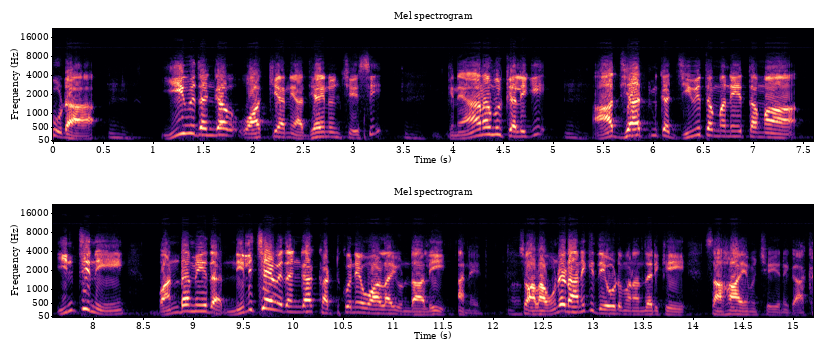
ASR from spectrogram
కూడా ఈ విధంగా వాక్యాన్ని అధ్యయనం చేసి జ్ఞానము కలిగి. ఆధ్యాత్మిక జీవితం అనే తమ ఇంటిని బండ మీద నిలిచే విధంగా కట్టుకునే వాళ్ళై ఉండాలి అనేది. సో అలా ఉండడానికి దేవుడు మనందరికీ సహాయం చేయనుగాక.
